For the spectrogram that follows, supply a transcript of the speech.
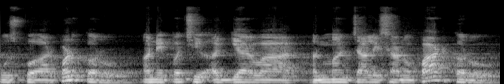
પુષ્પ અર્પણ કરો. અને પછી અગિયાર વાર હનુમાન ચાલીસાનો પાઠ કરો.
